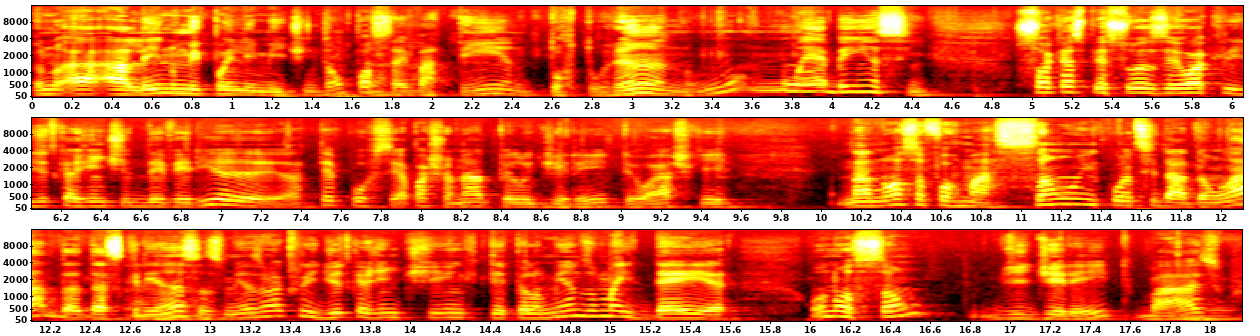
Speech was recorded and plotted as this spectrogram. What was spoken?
eu não- a, a lei não me põe limite. Então eu posso sair batendo, torturando. Não, não é bem assim. Só que as pessoas, eu acredito que a gente deveria, até por ser apaixonado pelo direito, eu acho que na nossa formação enquanto cidadão lá da- das crianças mesmo, eu acredito que a gente tinha que ter pelo menos uma ideia ou noção de direito básico.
